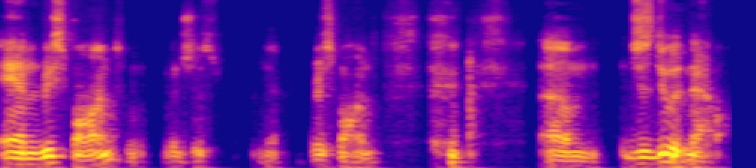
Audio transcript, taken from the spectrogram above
and respond, which is you know, respond. um, just do it now.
